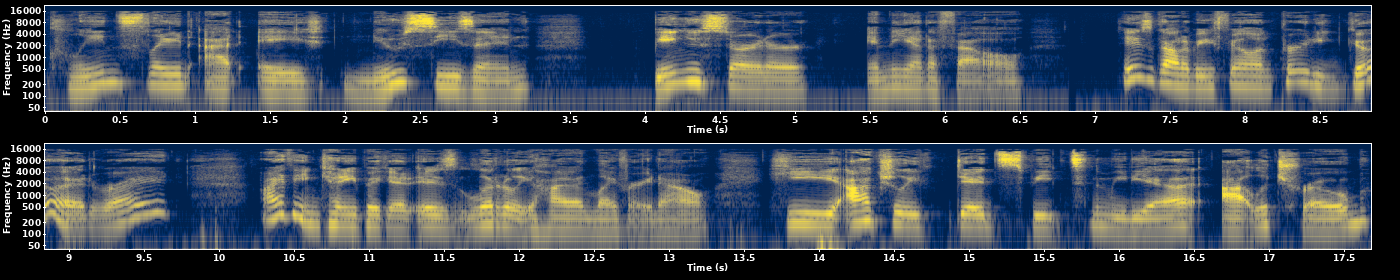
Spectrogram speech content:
clean slate at a new season, being a starter in the NFL, he's got to be feeling pretty good, right? I think Kenny Pickett is literally high on life right now. He actually did speak to the media at Latrobe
